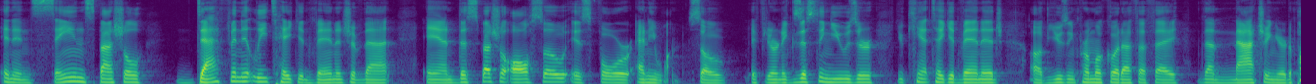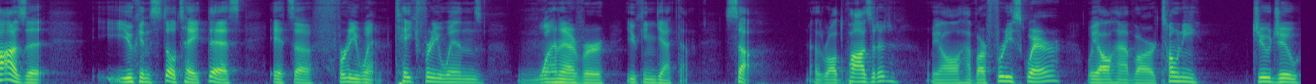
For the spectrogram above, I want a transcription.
an insane special. Definitely take advantage of that. And this special also is for anyone. So if you're an existing user, you can't take advantage of using promo code FFA, then matching your deposit. You can still take this. It's a free win. Take free wins whenever you can get them. So, now that we're all deposited, we all have our free square. We all have our Toney, Juju,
